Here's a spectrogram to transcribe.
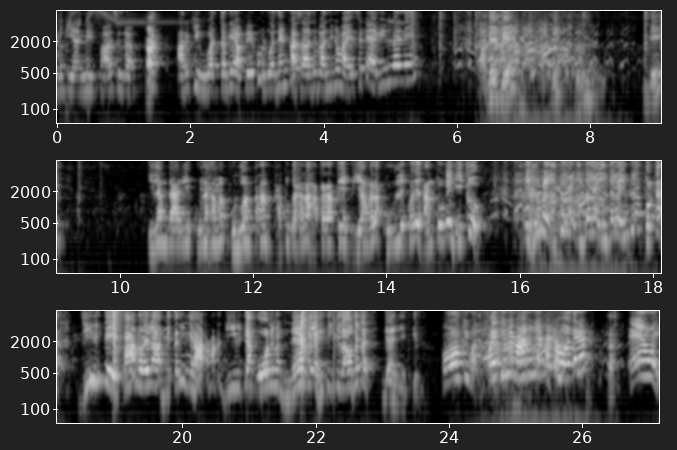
එහෙම කියන්න එපා සුරා. හා අර කිව්වත් වගේ අපේ කොළුව දැන් කසාද බඳින වයසට ඇවිල්ලානේ. අනේ මේ මේ මේ ඊලන්දාරියෙක් වුණාම පුළුවන් තරම් තටු ගහලා හතර අතේ පියාඹලා කුරුල්ලෙක් වගේ සන්තෝෂෙන් හිටු. එහෙම ඉඳලා ඉඳලා ඉඳලා ඉඳලා තොට ජීවිතේ එපාම වෙලා මෙතනින් එහාට මට ජීවිතයක් ඕනෙම නෑ කියලා හිතිච්ච දවසට ගෑණියෙක් ගෙන්න. ඕ කිව්වා. ඔය කිව්වේ මහණියා කට හොදලා ඈ? ඈ ඔයි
